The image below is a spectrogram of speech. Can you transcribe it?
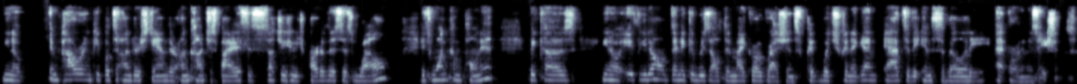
you know empowering people to understand their unconscious bias is such a huge part of this as well. It's one component because you know, if you don't, then it could result in microaggressions, could, which can again add to the incivility at organizations.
